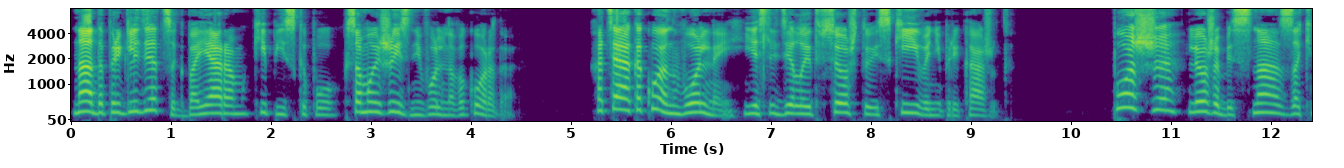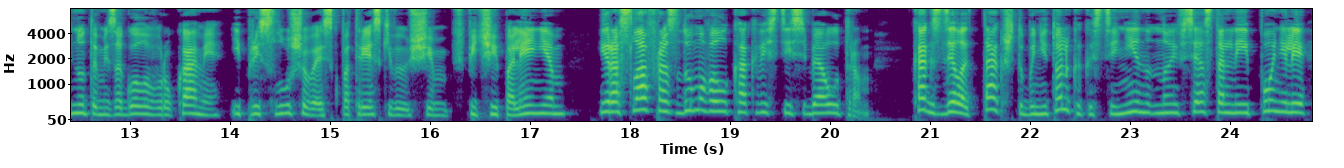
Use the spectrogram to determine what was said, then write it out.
Надо приглядеться к боярам, к епископу, к самой жизни вольного города. Хотя какой он вольный, если делает все, что из Киева не прикажут. Позже, лежа без сна, с закинутыми за голову руками и прислушиваясь к потрескивающим в печи поленьям, Ярослав раздумывал, как вести себя утром, как сделать так, чтобы не только Костянин, но и все остальные поняли,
